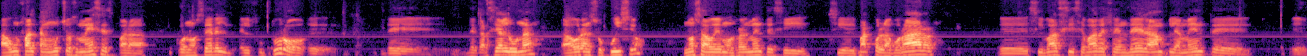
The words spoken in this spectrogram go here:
Aún faltan muchos meses para conocer el, el futuro eh, de, de, García Luna, ahora en su juicio. No sabemos realmente si, si va a colaborar, eh, si, va, si se va a defender ampliamente eh,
